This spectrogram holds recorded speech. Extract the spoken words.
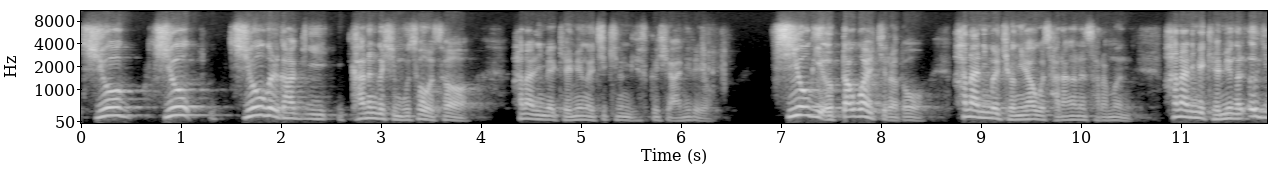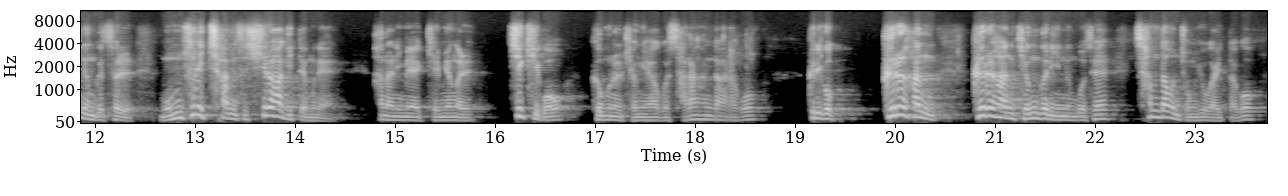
지옥 지옥 지옥을 가기 가는 것이 무서워서 하나님의 계명을 지키는 것이 아니래요. 지옥이 없다고 할지라도 하나님을 경외하고 사랑하는 사람은 하나님의 계명을 어기는 것을 몸소리치면서 싫어하기 때문에 하나님의 계명을 지키고 그분을 경외하고 사랑한다라고 그리고 그러한 그러한 경건이 있는 곳에 참다운 종교가 있다고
